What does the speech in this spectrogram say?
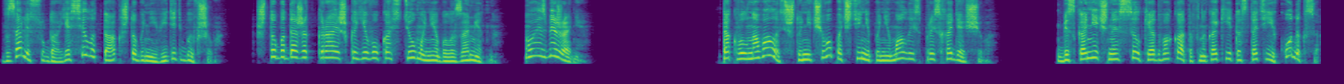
В зале суда я села так, чтобы не видеть бывшего. Чтобы даже краешка его костюма не было заметно. Во избежание. Так волновалась, что ничего почти не понимала из происходящего. Бесконечные ссылки адвокатов на какие-то статьи кодекса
